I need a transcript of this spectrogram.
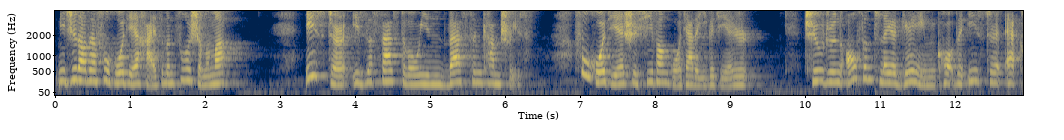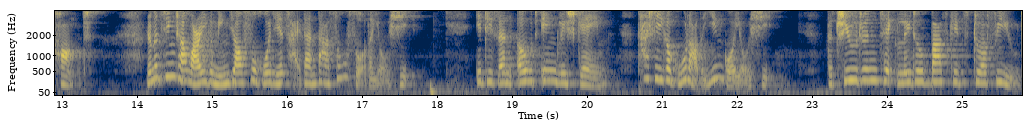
你知道在复活节孩子们做什么吗？Easter is a festival in Western countries. 复活节是西方国家的一个节日。Children often play a game called the Easter egg hunt. 人们经常玩一个名叫复活节彩蛋大搜索的游戏。It is an old English game. 它是一个古老的英国游戏。The children take little baskets to a field.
